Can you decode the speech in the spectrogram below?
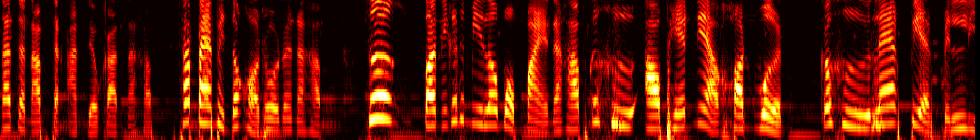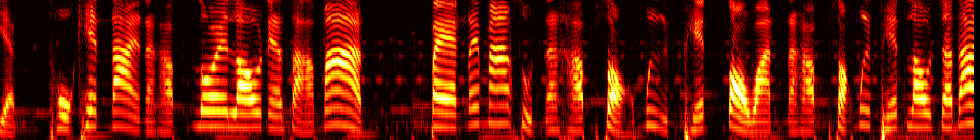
น่าจะนับจากอันเดียวกันนะครับ ถ้าแปลผิดต้องขอโทษด้วยนะครับ ซึ่งตอนนี้ก็จะมีระบบใหม่นะครับ ก็คือเอาเพชรเนี่ย convert ก็คือแลกเปลี่ยนเป็นเหรียญโทเค็นได้นะครับ โดยเราเนี่ยสามารถแปลงได้มากสุดนะครับ 20,000 เพชรต่อวันนะครับ 20,000 เพชรเราจะได้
